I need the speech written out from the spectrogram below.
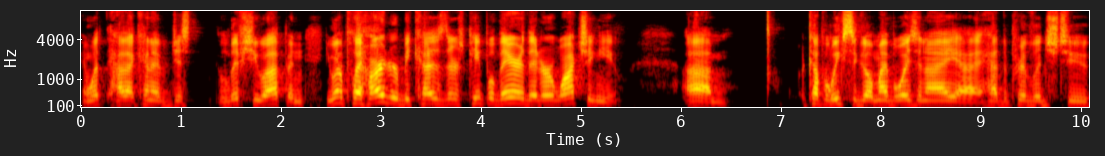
and what, how that kind of just lifts you up. And you want to play harder because there's people there that are watching you. Um, a couple weeks ago, my boys and I uh, had the privilege to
